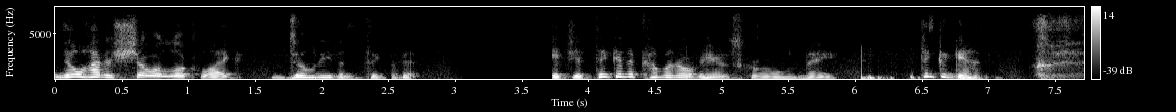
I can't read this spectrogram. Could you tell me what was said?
know how to show a look like, don't even think of it. If you're thinking of coming over here and screwing with me, think again.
